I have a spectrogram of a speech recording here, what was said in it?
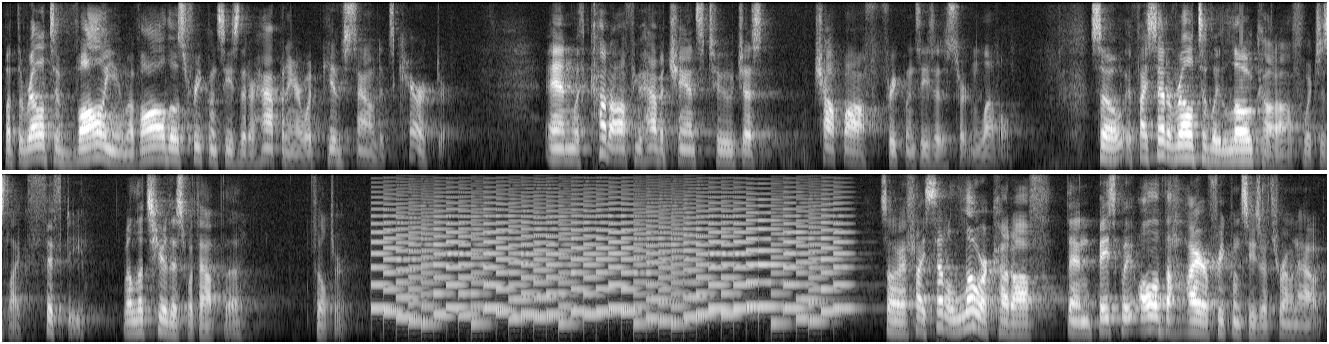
But the relative volume of all those frequencies that are happening are what gives sound its character. And with cutoff, you have a chance to just chop off frequencies at a certain level. So if I set a relatively low cutoff, which is like 50, well, let's hear this without the filter. So if I set a lower cutoff, then basically all of the higher frequencies are thrown out.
